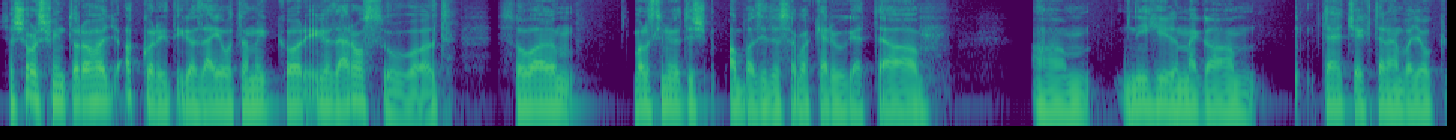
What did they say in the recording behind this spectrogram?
És a sorsfintora, hogy akkor itt igazán jót, amikor igazán rosszul volt. Szóval valószínűleg is abban az időszakban kerülgette a, a nihil, meg a tehetségtelen vagyok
